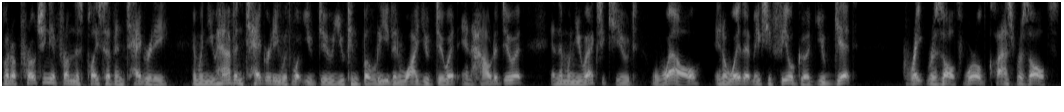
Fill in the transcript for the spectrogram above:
but approaching it from this place of integrity. And when you have integrity with what you do, you can believe in why you do it and how to do it. And then when you execute well in a way that makes you feel good, you get great results, world class results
